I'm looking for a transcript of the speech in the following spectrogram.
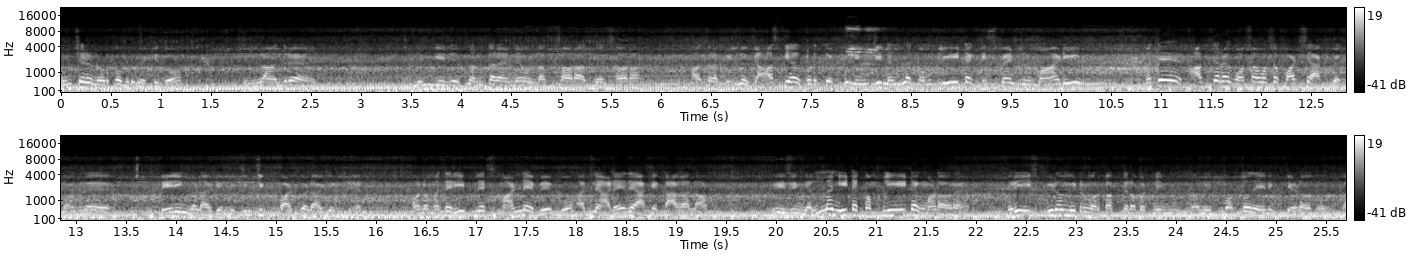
ಮುಂಚೆನೇ ನೋಡ್ಕೊಂಡ್ಬಿಡ್ಬೇಕಿದು ಇಲ್ಲ ಅಂದರೆ ನಿಮಗೆ ಇದು ನಂತರನೇ ಒಂದು ಹತ್ತು ಸಾವಿರ, ಹದಿನೈದು ಸಾವಿರ, ಆ ಥರ ಬಿಲ್ಲು ಜಾಸ್ತಿ ಆಗಿಬಿಡುತ್ತೆ. ಫುಲ್ ಇಂಜಿನ್ ಎಲ್ಲ ಕಂಪ್ಲೀಟಾಗಿ ಡಿಸ್ಮ್ಯಾಂಟಲ್ ಮಾಡಿ, ಮತ್ತು ಥರ ಹೊಸ ಹೊಸ ಪಾರ್ಟ್ಸೇ ಹಾಕಬೇಕು. ಅಂದರೆ ಬೇರಿಂಗ್ಗಳಾಗಿರಲಿ ಚಿಕ್ಕ ಚಿಕ್ಕ ಪಾರ್ಟ್ಗಳಾಗಿರಲಿ ಅವನ್ನ ಮತ್ತೆ ರೀಪ್ಲೇಸ್ ಮಾಡಲೇಬೇಕು. ಅದನ್ನೇ ಹಳೇದೇ ಹಾಕೋಕ್ಕಾಗಲ್ಲ ಗ್ರೀಸಿಂಗ್ ಎಲ್ಲ ನೀಟಾಗಿ ಕಂಪ್ಲೀಟಾಗಿ ಮಾಡೋರೆ ಬರೀ ಸ್ಪೀಡೋಮೀಟ್ರ್ ವರ್ಕ್ ಆಗ್ತಿಲ್ಲ ಬಟ್ ನಿನ್ನ ನಾನು ಇದು ಮರ್ತೋದು ಏನಕ್ಕೆ ಕೇಳೋದು ಅಂತ.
